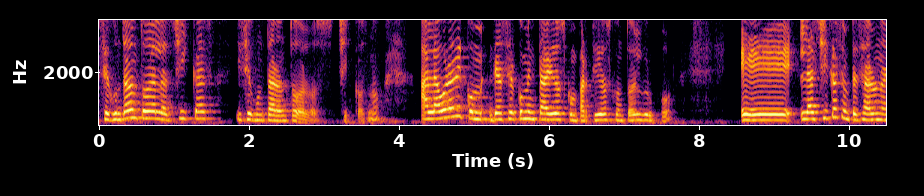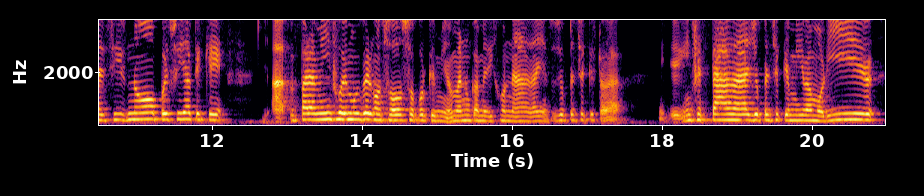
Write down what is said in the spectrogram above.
se juntaron todas las chicas y se juntaron todos los chicos, ¿no? A la hora de, hacer comentarios compartidos con todo el grupo, eh, las chicas empezaron a decir, no, pues fíjate que ah, para mí fue muy vergonzoso porque mi mamá nunca me dijo nada y entonces yo pensé que estaba eh, infectada, yo pensé que me iba a morir,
